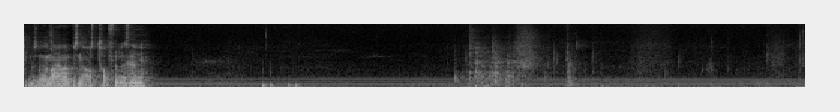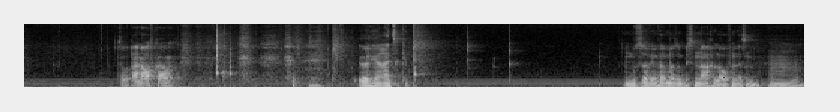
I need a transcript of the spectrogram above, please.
Wir müssen das mal einmal ein bisschen austropfen lassen hier. So, deine Aufgabe. Öl hier reinzukippen. Du musst es auf jeden Fall mal so ein bisschen nachlaufen lassen. ne?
